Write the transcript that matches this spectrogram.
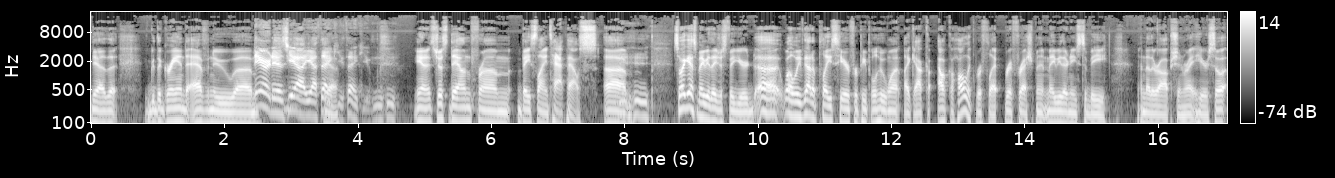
yeah, the the Grand Avenue. Um, there it is. Yeah, yeah. Thank Yeah. you, thank you. Mhm. Yeah, and it's just down from Baseline Tap House. Um, Mm-hmm. So I guess maybe they just figured, uh, well, we've got a place here for people who want like alco- alcoholic refle- refreshment. Maybe there needs to be another option right here. So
